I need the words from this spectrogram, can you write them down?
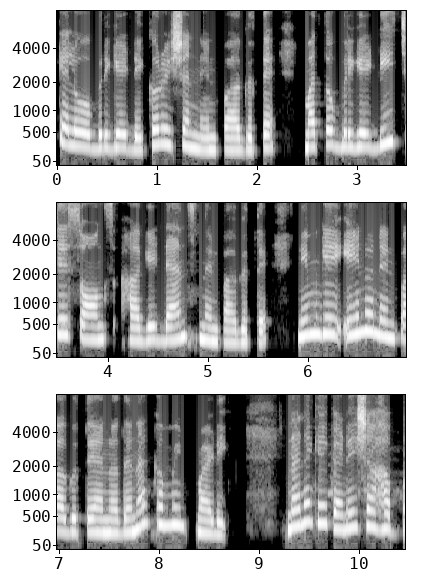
ಕೆಲವೊಬ್ಬರಿಗೆ ಡೆಕೋರೇಷನ್ ನೆನಪಾಗುತ್ತೆ. ಮತ್ತೊಬ್ಬರಿಗೆ ಡಿಜೆ ಸಾಂಗ್ಸ್ ಹಾಗೆ ಡ್ಯಾನ್ಸ್ ನೆನಪಾಗುತ್ತೆ. ನಿಮ್ಗೆ ಏನು ನೆನಪಾಗುತ್ತೆ ಅನ್ನೋದನ್ನ ಕಮೆಂಟ್ ಮಾಡಿ. ನನಗೆ ಗಣೇಶ ಹಬ್ಬ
